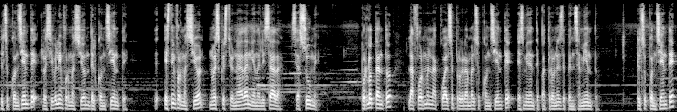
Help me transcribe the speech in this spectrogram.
el subconsciente recibe la información del consciente. E, esta información no es cuestionada ni analizada, se asume. Por lo tanto, la forma en la cual se programa el subconsciente es mediante patrones de pensamiento. El subconsciente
